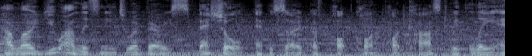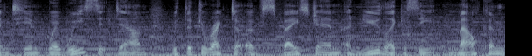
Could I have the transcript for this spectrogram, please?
Hello, you are listening to a very special episode of Popcorn Podcast with Lee and Tim, where we sit down with the director of Space Jam A New Legacy, Malcolm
